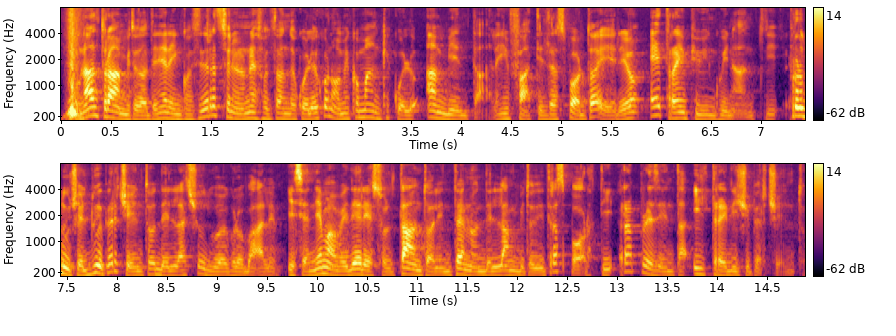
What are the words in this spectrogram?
Un altro ambito da tenere in considerazione non è soltanto quello economico ma anche quello ambientale. Infatti il trasporto aereo è tra i più inquinanti, produce il 2% della CO2 globale e se andiamo a vedere soltanto all'interno dell'ambito dei trasporti rappresenta il 13%.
